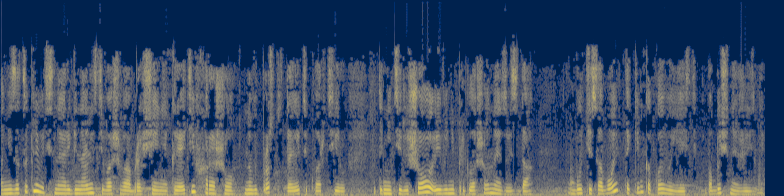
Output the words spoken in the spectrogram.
Не зацикливайтесь на оригинальности вашего обращения. Креатив хорошо, но вы просто сдаете квартиру. Это не телешоу, и вы не приглашенная звезда. Будьте собой таким, какой вы есть, в обычной жизни.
